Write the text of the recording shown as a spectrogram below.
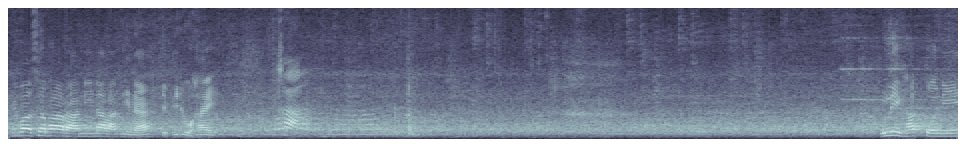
พี่ว่าเสื้อผ้าร้านนี้น่ารักดีนะ เดี๋ยวพี่ดูให้ค่ะนุลีครับตัวนี้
